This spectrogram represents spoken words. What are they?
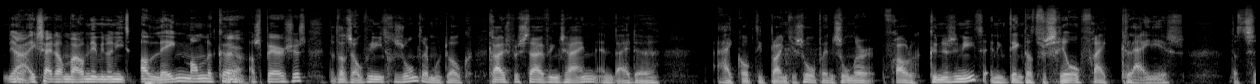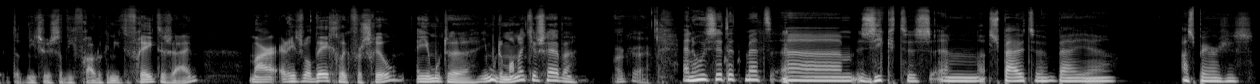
ja, Ja. ik zei dan, waarom neem je dan niet alleen mannelijke Ja. asperges? Dat, dat is ook weer niet gezond. Er moet ook kruisbestuiving zijn. En bij de hij koopt die plantjes op en zonder vrouwelijke kunnen ze niet. En ik denk dat het verschil ook vrij klein is. Dat, ze, dat niet zo is dat die vrouwelijke niet tevreden zijn. Maar er is wel degelijk verschil. En je moet, uh, je moet de mannetjes hebben. Oké. En hoe zit het met ehm, ziektes en spuiten bij eh, asperges?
